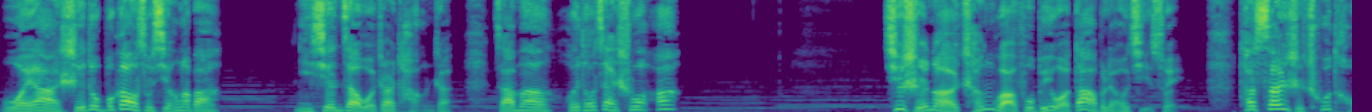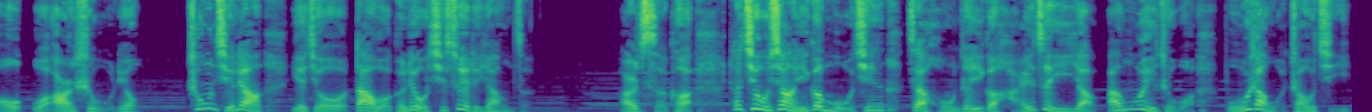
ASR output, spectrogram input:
我呀，谁都不告诉，行了吧？你先在我这儿躺着，咱们回头再说啊。其实呢，陈寡妇比我大不了几岁，她三十出头，我二十五六，充其量也就大我个六七岁的样子。而此刻，她就像一个母亲在哄着一个孩子一样，安慰着我，不让我着急。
